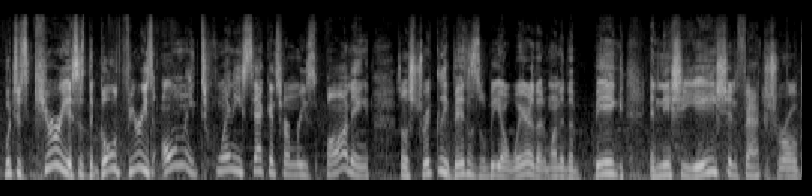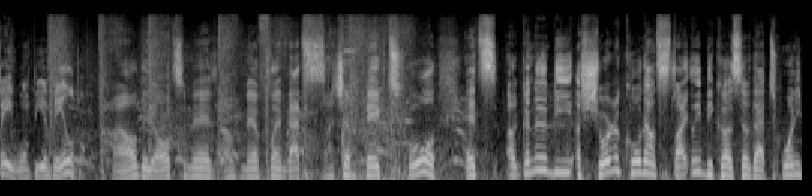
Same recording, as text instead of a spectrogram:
which is curious as the Gold Fury's only 20 seconds from respawning, so Strictly Business will be aware that one of the big initiation factors for Obey won't be available. Well, the ultimate of Myflin, that's such a big tool. It's uh, going to be a shorter cooldown slightly because of that 20%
